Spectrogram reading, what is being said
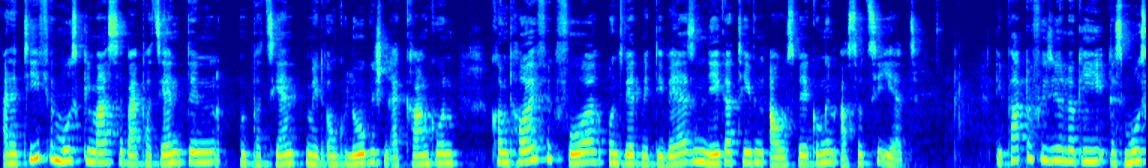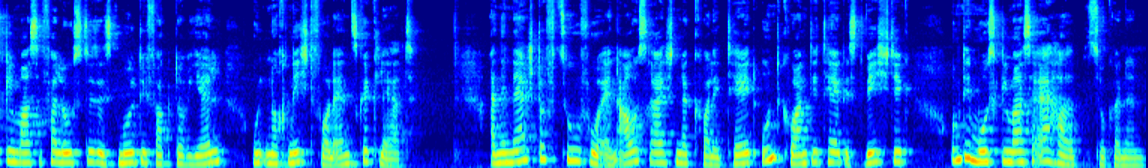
eine tiefe Muskelmasse bei Patientinnen und Patienten mit onkologischen Erkrankungen kommt häufig vor und wird mit diversen negativen Auswirkungen assoziiert. Die Pathophysiologie des Muskelmasseverlustes ist multifaktoriell und noch nicht vollends geklärt. Eine Nährstoffzufuhr in ausreichender Qualität und Quantität ist wichtig, um die Muskelmasse erhalten zu können.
